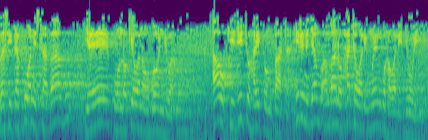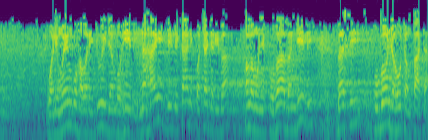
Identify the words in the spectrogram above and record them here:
basi itakuwa ni sababu ya yeye kuondokewa na ugonjwa au kijicho haitompata. Hili ni jambo ambalo hata walimwengu hawalijui. Walimwengu hawalijui jambo hili na haijulikani kwa tajriba kwamba mwenye kuvaa bangili basi ugonjwa hautampata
